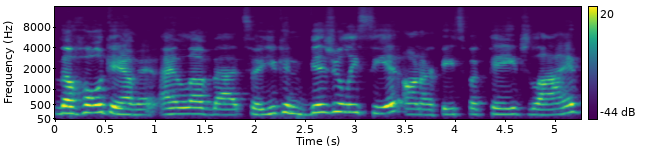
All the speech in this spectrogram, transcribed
the whole gamut. I love that. So you can visually see it on our Facebook page live,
